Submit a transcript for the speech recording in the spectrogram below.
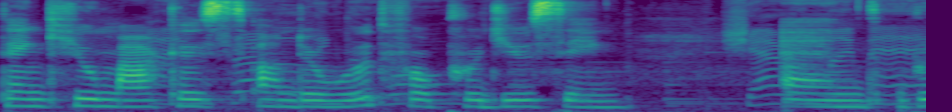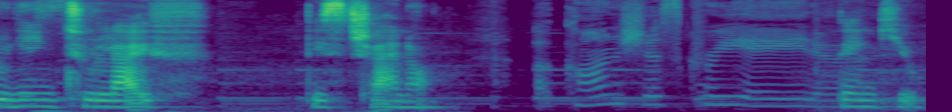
Thank you, Marcus Underwood, for producing and bringing to life this channel. Thank you.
